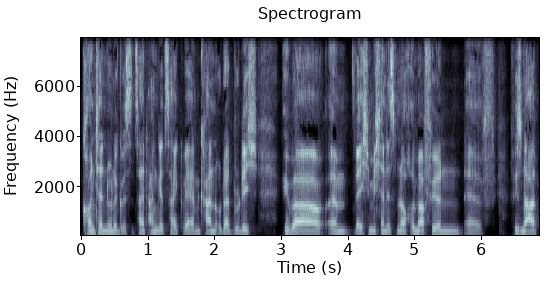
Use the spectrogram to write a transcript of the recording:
Content nur eine gewisse Zeit angezeigt werden kann oder du dich über ähm, welche Mechanismen auch immer für, ein, äh, für so eine Art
